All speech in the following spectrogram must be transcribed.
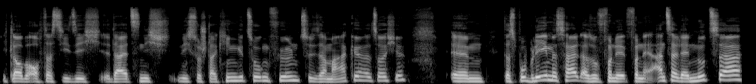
ich glaube auch, dass die sich da jetzt nicht, nicht so stark hingezogen fühlen zu dieser Marke als solche. Ähm, das Problem ist halt, also von der, von der Anzahl der Nutzer,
